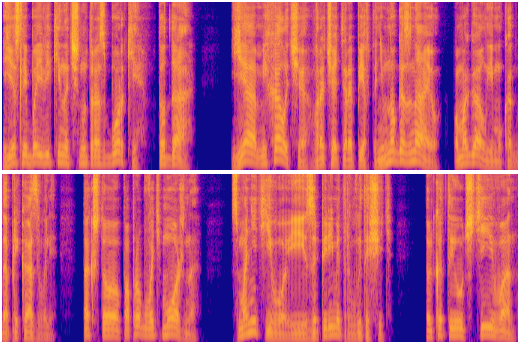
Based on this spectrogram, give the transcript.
Если боевики начнут разборки, то да. Я Михалыча, врача-терапевта, немного знаю, помогал ему, когда приказывали. Так что попробовать можно. Сманить его и за периметр вытащить. Только ты учти, Иван,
